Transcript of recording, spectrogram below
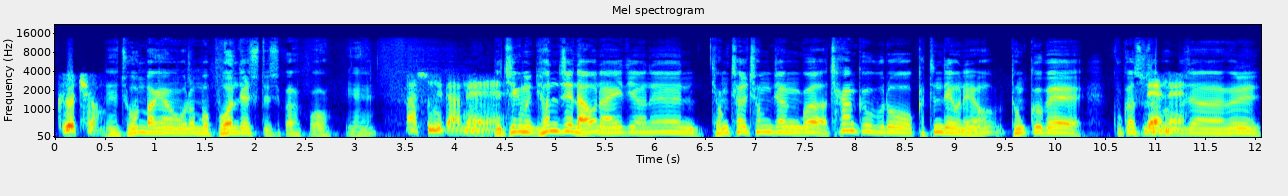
그렇죠. 네, 좋은 방향으로 뭐 보완될 수도 있을 것 같고. 예. 맞습니다. 네. 근데 지금 현재 나온 아이디어는 경찰청장과 차관급으로 같은 대우네요. 동급의 국가수사본부장을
